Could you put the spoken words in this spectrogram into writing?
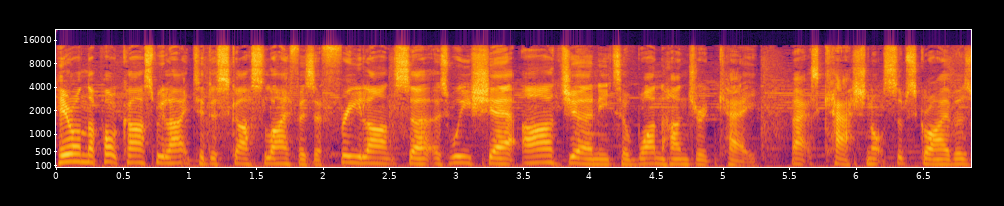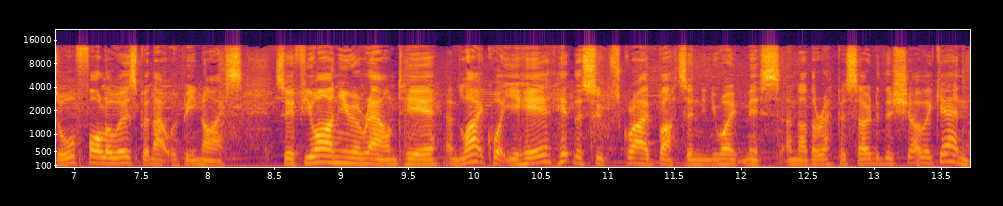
Here on the podcast, we like to discuss life as a freelancer as we share our journey to 100k. That's cash, not subscribers or followers, but that would be nice. So if you are new around here and like what you hear, hit the subscribe button and you won't miss another episode of the show again.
